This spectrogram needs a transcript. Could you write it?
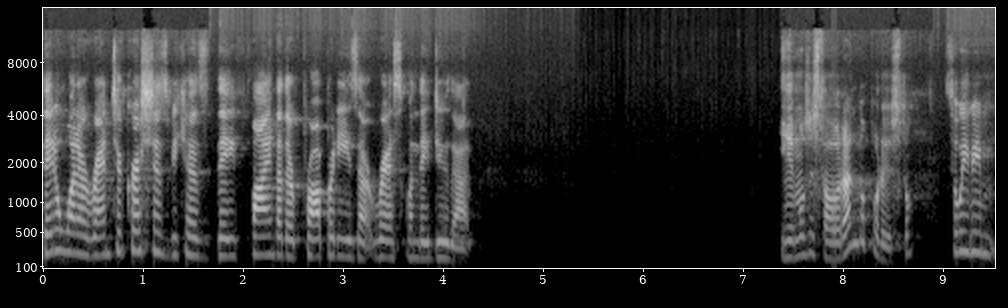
they don't want to rent to Christians because they find that their property is at risk when they do that. Y hemos estado orando por esto, So we've been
